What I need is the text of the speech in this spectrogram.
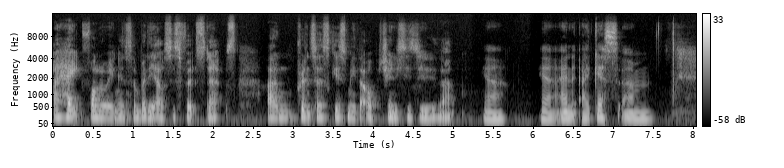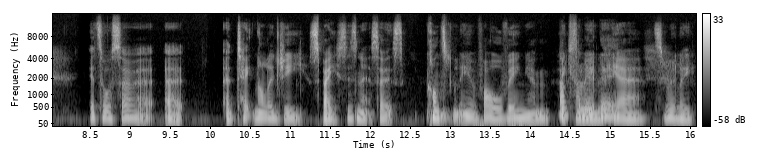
I hate following in somebody else's footsteps and Princess gives me that opportunity to do that. Yeah. Yeah, and I guess um, it's also a, a, a technology space, isn't it? So it's constantly evolving and becoming Absolutely. yeah, it's really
